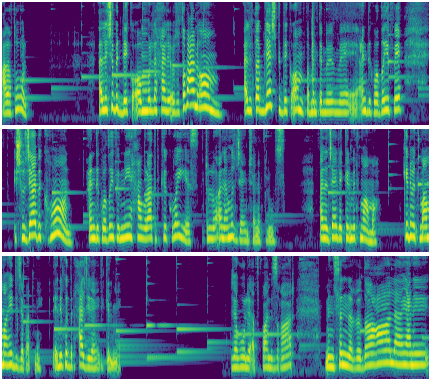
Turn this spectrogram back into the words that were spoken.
على طول. قال لي شو بدك أم ولا خالي قلت له طبعا أم. قال لي طيب ليش بدك أم؟ طب م- عندك وظيفة. شو جابك هون؟ عندك وظيفة منيحة وراتبك كويس. قلت له أنا مش جاي مشان فلوس أنا جاي لكلمة ماما. كلمة ماما هي اللي جابتني لأني كنت بحاجة لهي الكلمة. جابوا لي أطفال صغار من سن الرضاعة لا يعني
